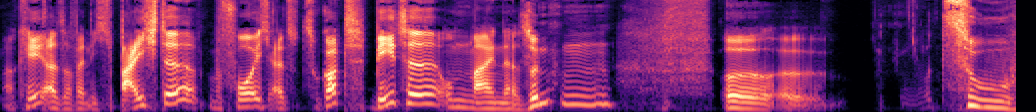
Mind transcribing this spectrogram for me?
Okay, also wenn ich beichte, bevor ich also zu Gott bete, um meine Sünden äh, zu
